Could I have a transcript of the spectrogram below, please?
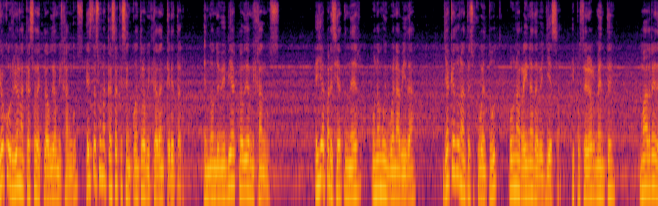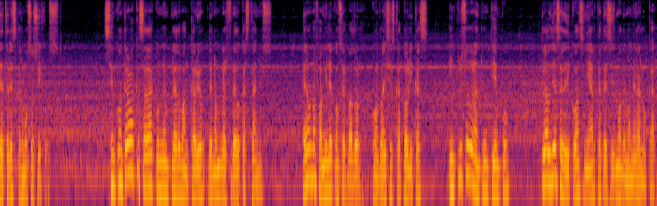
¿Qué ocurrió en la casa de Claudia Mijangos? Esta es una casa que se encuentra ubicada en Querétaro, en donde vivía Claudia Mijangos. Ella parecía tener una muy buena vida, ya que durante su juventud fue una reina de belleza y posteriormente madre de tres hermosos hijos. Se encontraba casada con un empleado bancario de nombre Alfredo Castaños. Era una familia conservadora, con raíces católicas, incluso durante un tiempo, Claudia se dedicó a enseñar catecismo de manera local.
